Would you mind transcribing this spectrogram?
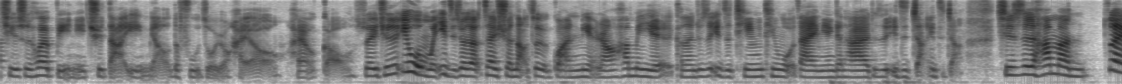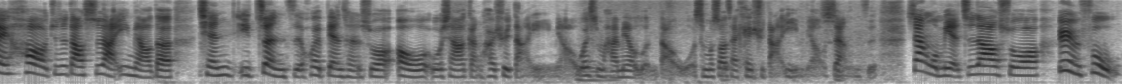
其实会比你去打疫苗的副作用还要还要高，所以其实因为我们一直就在在宣导这个观念，然后他们也可能就是一直听听我在里面跟他就是一直讲一直讲，其实他们最后就是到施打疫苗的前一阵子会变成说，哦，我我想要赶快去打疫苗，为什么还没有轮到我？什么时候才可以去打疫苗？这样子，像我们也知道说，孕妇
